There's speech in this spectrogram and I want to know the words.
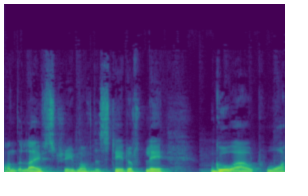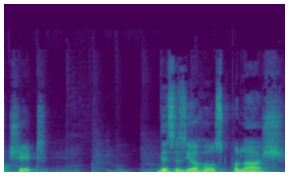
on the live stream of the State of Play. Go out, watch it. This is your host, Polash.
